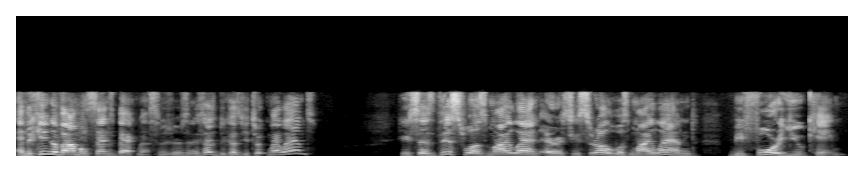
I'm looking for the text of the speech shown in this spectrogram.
And the king of Ammon sends back messengers and he says, Because you took my land. He says, This was my land, Eretz Yisrael was my land before you came.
